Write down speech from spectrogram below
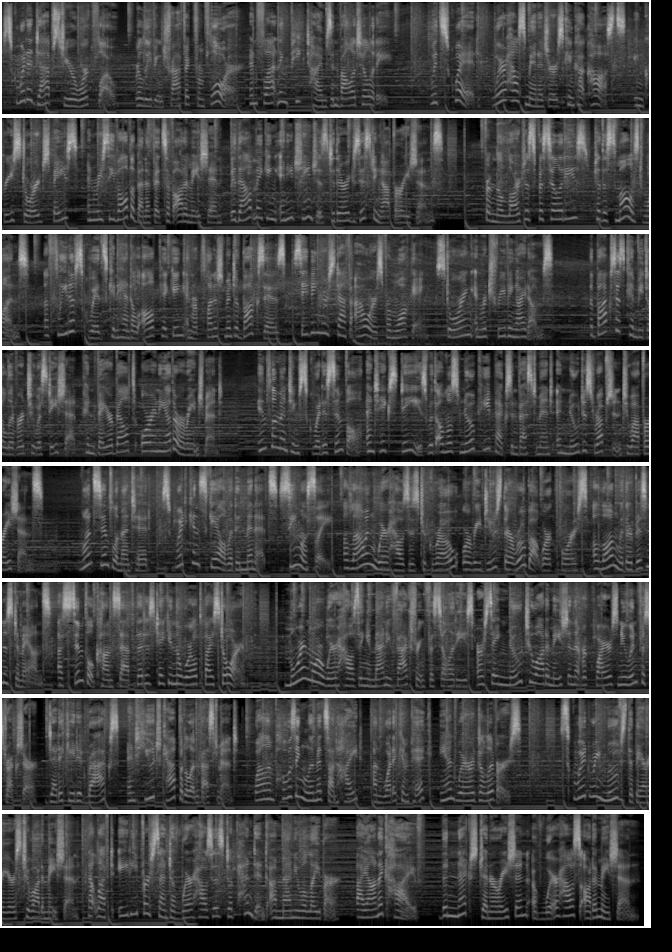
Squid adapts to your workflow, relieving traffic from floor and flattening peak times and volatility. With Squid, warehouse managers can cut costs, increase storage space, and receive all the benefits of automation without making any changes to their existing operations. From the largest facilities to the smallest ones, a fleet of squids can handle all picking and replenishment of boxes, saving your staff hours from walking, storing, and retrieving items. The boxes can be delivered to a station, conveyor belt, or any other arrangement. Implementing Squid is simple and takes days with almost no capex investment and no disruption to operations. Once implemented, Squid can scale within minutes, seamlessly, allowing warehouses to grow or reduce their robot workforce along with their business demands, a simple concept that is taking the world by storm. More and more warehousing and manufacturing facilities are saying no to automation that requires new infrastructure, dedicated racks, and huge capital investment, while imposing limits on height, on what it can pick, and where it delivers. Squid removes the barriers to automation that left 80% of warehouses dependent on manual labor. BionicHIVE, the next generation of warehouse automation.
